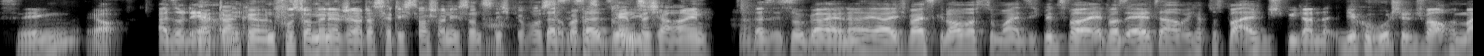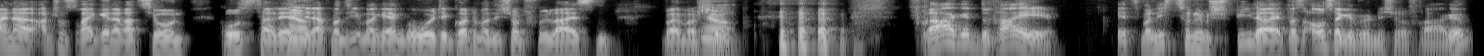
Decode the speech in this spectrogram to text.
Deswegen, ja. Also der, ja, danke, ein Fußballmanager, das hätte ich wahrscheinlich sonst nicht gewusst, das aber ist das halt so brennt die- sich ja ein. ne? Das ist so geil, ne? Ja, ich weiß genau, was du meinst. Ich bin zwar etwas älter, aber ich habe das bei alten Spielern. Mirko Vucic war auch in meiner Anschluss 3 Generation großes Talent. Ja. Den hat man sich immer gern geholt. Den konnte man sich schon früh leisten. War immer schön. Frage 3. Jetzt mal nicht zu einem Spieler, etwas außergewöhnlichere Frage.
